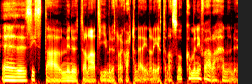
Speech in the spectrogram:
eh, sista minuterna, tio minuterna, kvarten där innan nyheterna så kommer ni få höra henne nu.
